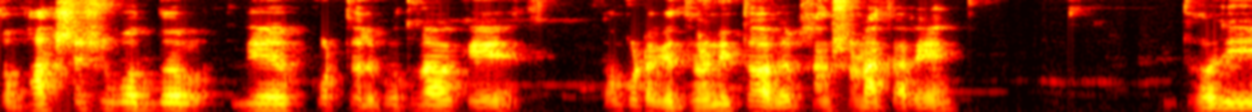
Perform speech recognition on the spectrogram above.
তো ভাগশেষ উপাদ্য নিয়ে করতে হলে প্রথমে আমাকে অঙ্কটাকে ধরে নিতে হবে ফাংশন আকারে। ধরি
